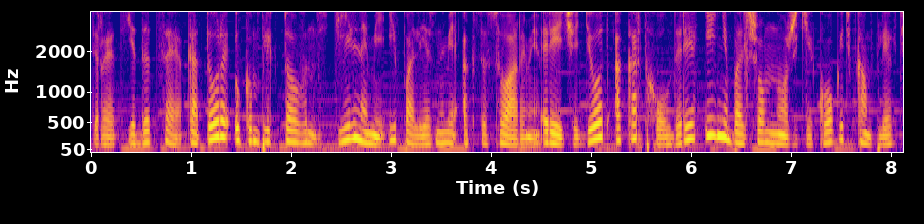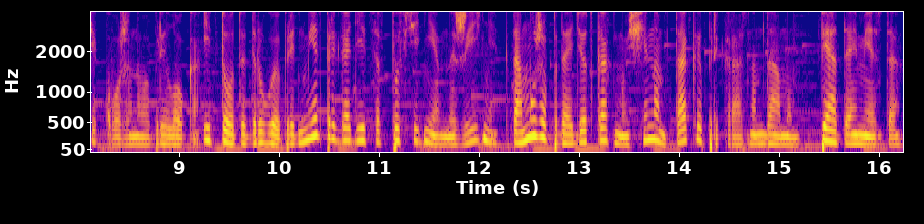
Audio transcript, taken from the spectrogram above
Red EDC, который укомплектован стильными и полезными аксессуарами. Речь идет о карт-холдере и небольшом ножике коготь в комплекте кожаного брелока. И тот и другой предмет пригодится в повседневной жизни, к тому же подойдет как мужчинам, так и прекрасным дамам. Пятое место.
